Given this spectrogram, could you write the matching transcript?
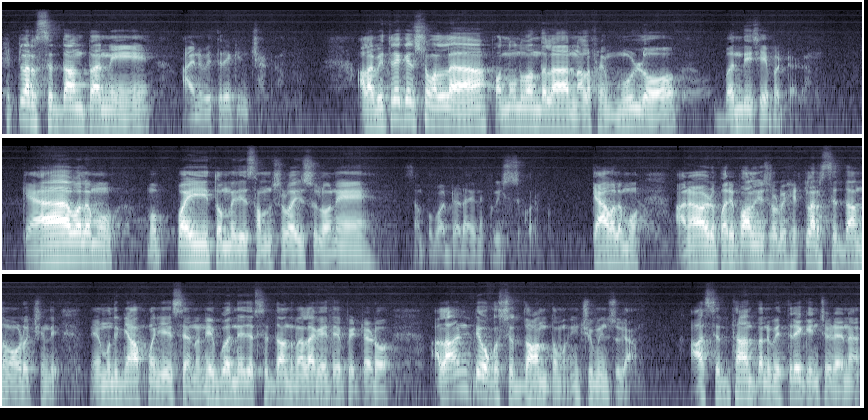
హిట్లర్ సిద్ధాంతాన్ని ఆయన వ్యతిరేకించాడు. అలా వ్యతిరేకించడం వల్ల పంతొమ్మిది వందల నలభై మూడులో బందీ చేయబడ్డాడు కేవలము ముప్పై తొమ్మిది సంవత్సరాల వయసులోనే చంపబడ్డాడు ఆయన క్రీస్తు కొరకు. కేవలము ఆనాడు పరిపాలన చేసినప్పుడు హిట్లర్ సిద్ధాంతం ఒకటి వచ్చింది. నేను ముందు జ్ఞాపకం చేశాను. నేబుగద్నేజర్ సిద్ధాంతం ఎలాగైతే పెట్టాడో అలాంటి ఒక సిద్ధాంతం ఇంచుమించుగా ఆ సిద్ధాంతాన్ని వ్యతిరేకించాడైన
